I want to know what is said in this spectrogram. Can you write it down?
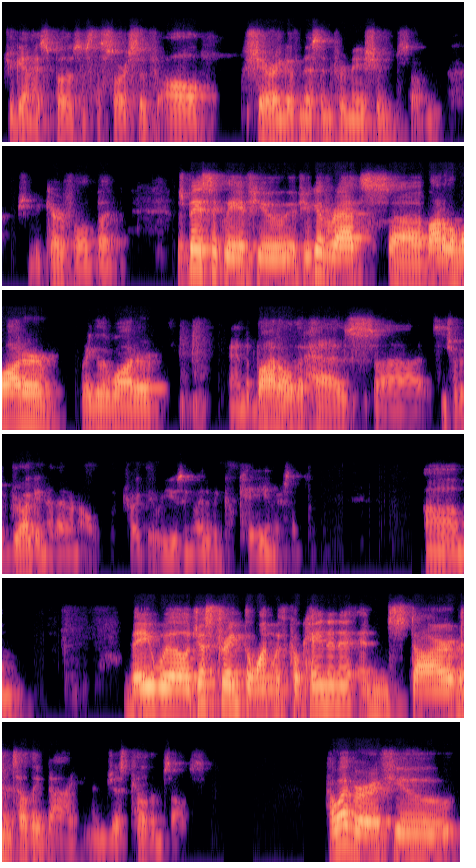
which again, I suppose is the source of all sharing of misinformation. So should be careful. But it's basically if you if you give rats a bottle of water, regular water, and a bottle that has uh, some sort of drug in it. I don't know what drug they were using. It might have been cocaine or something. Um, they will just drink the one with cocaine in it and starve until they die and just kill themselves. However, if you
